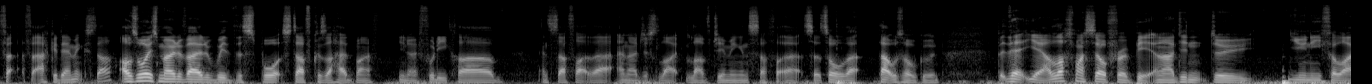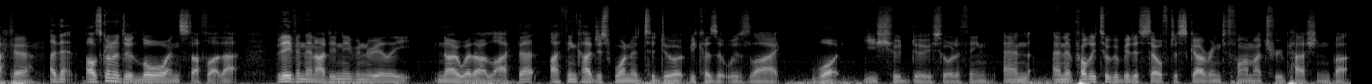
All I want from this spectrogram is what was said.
for, for academic stuff. I was always motivated with the sports stuff because I had my, you know, footy club and stuff like that. And I just like love gymming and stuff like that. So it's all that, that was all good. But that, yeah, I lost myself for a bit and I didn't do uni for like a, I, then, I was going to do law and stuff like that. But even then, I didn't even really know whether I liked that. I think I just wanted to do it because it was like what you should do sort of thing. And and it probably took a bit of self-discovering to find my true passion but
